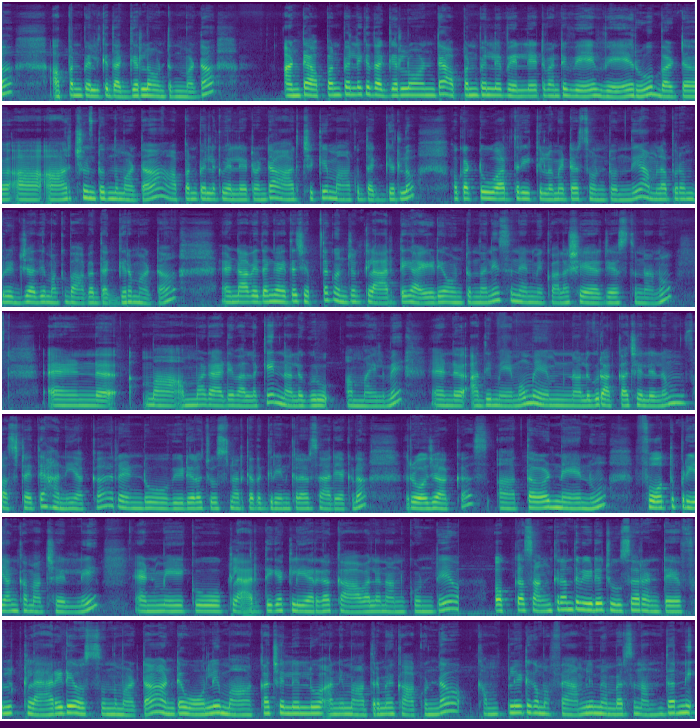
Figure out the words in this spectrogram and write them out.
అప్పనపల్లికి దగ్గరలో ఉంటుందన్నమాట. అంటే అప్పన్పల్లికి దగ్గరలో అంటే అప్పనపల్లి వెళ్ళేటువంటి వే వేరు బట్ ఆ ఆర్చ్ ఉంటుందన్నమాట. అప్పన్పల్లికి వెళ్ళేటువంటి ఆర్చ్కి మాకు దగ్గరలో ఒక టూ ఆర్ త్రీ కిలోమీటర్స్ ఉంటుంది. అమలాపురం బ్రిడ్జ్ అది మాకు బాగా దగ్గర అన్నమాట అండ్ ఆ విధంగా అయితే చెప్తే కొంచెం క్లారిటీగా ఐడియా ఉంటుందని నేను మీకు అలా షేర్ చేస్తున్నాను. అండ్ మా అమ్మ డాడీ వాళ్ళకి నలుగురు అమ్మాయిలమే. అండ్ అది మేము మేము నలుగురు అక్క చెల్లెలం. ఫస్ట్ అయితే హనీ అక్క. రెండు వీడియోలో చూస్తున్నారు కదా గ్రీన్ కలర్ శారీ అక్కడ. రోజా అక్క. థర్డ్ నేను. ఫోర్త్ ప్రియాంక మా చెల్లి. అండ్ మీకు క్లారిటీగా క్లియర్గా కావాలని అనుకుంటే ఒక్క సంక్రాంతి వీడియో చూసారంటే ఫుల్ క్లారిటీ వస్తుందన్నమాట. అంటే ఓన్లీ మా అక్క చెల్లెళ్ళు అని మాత్రమే కాకుండా కంప్లీట్గా మా ఫ్యామిలీ మెంబర్స్ని అందరినీ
